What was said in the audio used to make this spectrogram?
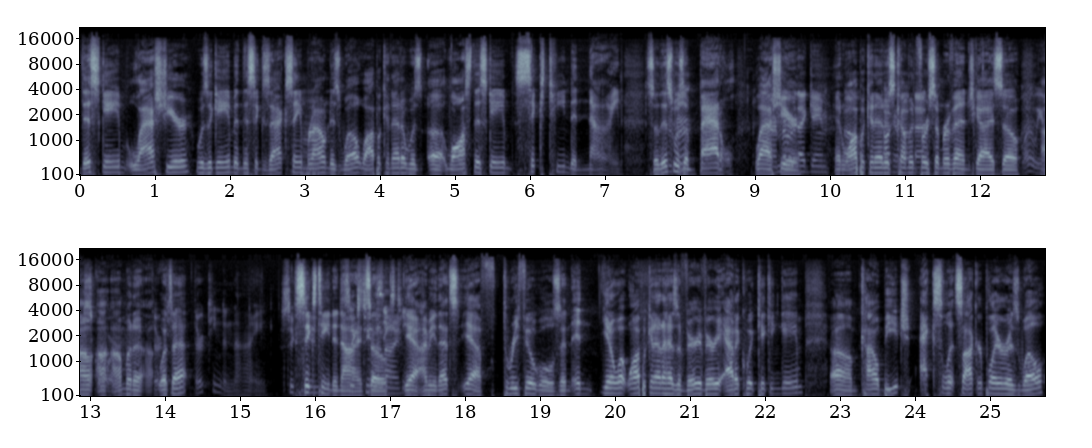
this game last year was a game in this exact same Mm-hmm. round as well. Wapakoneta was uh, lost this game sixteen to nine. So this was a battle last Mm-hmm. year, that game. and Oh, Wapakoneta's coming for some revenge, guys. So What I, I'm gonna. 13 what's that? 13 to 9. 16 to 9 16 so to 9. yeah i mean that's yeah three field goals and and you know what wapakoneta has a very very adequate kicking game um, kyle beach excellent soccer player as well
